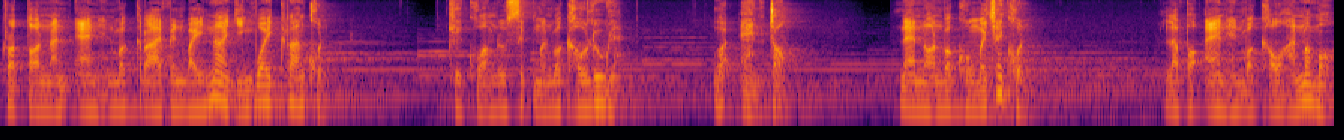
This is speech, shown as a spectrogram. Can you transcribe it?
เพราะตอนนั้นแอนเห็นว่ากลายเป็นใบหน้าหญิงวัยกลางคน คือความรู้สึกเหมือนว่าเขารู้แหละ ว่าแอนจ้อง แน่นอนว่าคงไม่ใช่คน และพอแอนเห็นว่าเขาหันมามอง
